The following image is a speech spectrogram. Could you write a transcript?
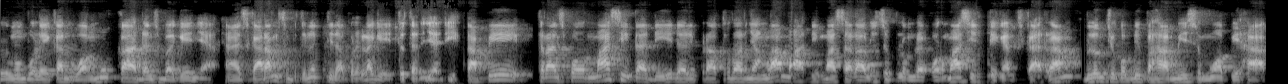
membolehkan uang muka dan sebagainya. Nah, sekarang sebetulnya tidak boleh lagi itu terjadi. Tapi transformasi tadi dari peraturan yang lama di masa lalu sebelum reformasi dengan sekarang belum cukup dipahami semua pihak.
